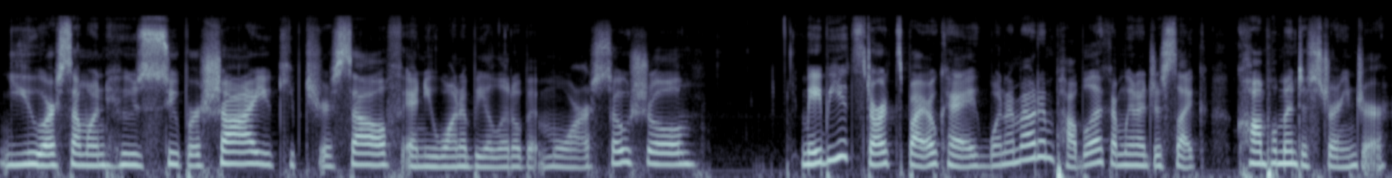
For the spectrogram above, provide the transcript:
you are someone who's super shy, you keep to yourself, and you want to be a little bit more social. Maybe it starts by, okay, when I'm out in public, I'm going to just like compliment a stranger.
